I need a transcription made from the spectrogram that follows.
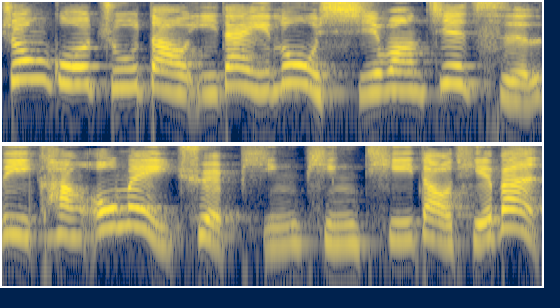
中国主导“一带一路”，希望借此力抗欧美，却频频踢到铁板。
